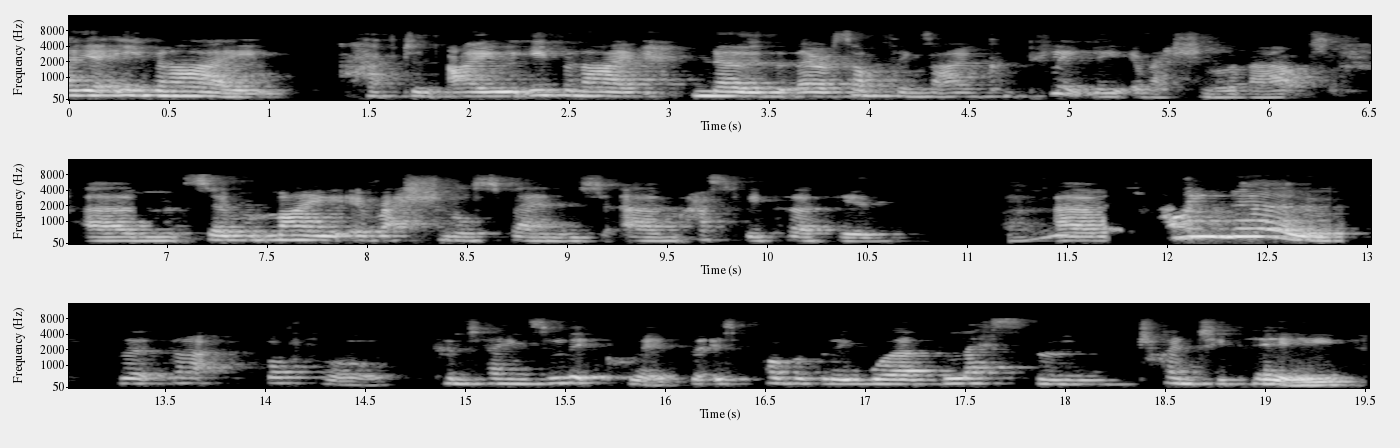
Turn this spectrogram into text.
and yet even I have to i even i know that there are some things i am completely irrational about um, so my irrational spend um, has to be perfume oh. um, i know that that bottle contains liquid that is probably worth less than 20p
